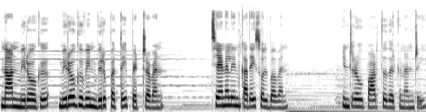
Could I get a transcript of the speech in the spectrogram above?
நான் மிரோகு மிரோகுவின் விருப்பத்தை பெற்றவன். சேனலின் கதை சொல்பவன். இன்றவு பார்த்ததற்கு நன்றி.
